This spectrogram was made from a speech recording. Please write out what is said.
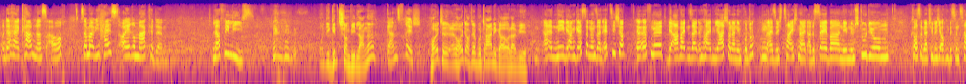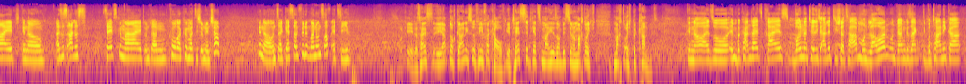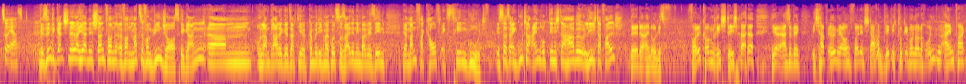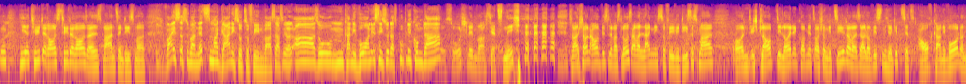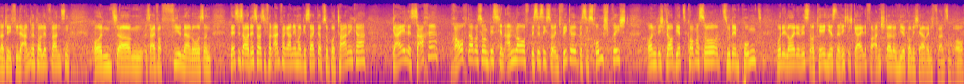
Und daher kam das auch. Sag mal, wie heißt eure Marke denn? Lovely Leaves. Und die gibt es schon wie lange? Ganz frisch. Heute, äh, heute auf der Botaniker oder wie? Äh, nee, wir haben gestern unseren Etsy-Shop eröffnet. Wir arbeiten seit einem halben Jahr schon an den Produkten. Also ich zeichne halt alles selber neben dem Studium. Kostet natürlich auch ein bisschen Zeit, genau. Also ist alles selbst gemalt und dann Cora kümmert sich um den Shop. Genau, und seit gestern findet man uns auf Etsy. Okay, das heißt, ihr habt noch gar nicht so viel verkauft. Ihr testet jetzt mal hier so ein bisschen und macht euch, macht euch bekannt. Genau, also im Bekanntheitskreis wollen natürlich alle T-Shirts haben und lauern und wir haben gesagt, die Botaniker zuerst. Wir sind ganz schnell mal hier an den Stand von, äh, von Matze von Green Jaws gegangen ähm, und haben gerade gesagt, hier können wir dich mal kurz zur Seite nehmen, weil wir sehen, der Mann verkauft extrem gut. Ist das ein guter Eindruck, den ich da habe? Liege ich da falsch? Nee, der Eindruck ist vollkommen richtig. Hier, also wir, ich habe irgendwie auch voll den starren Blick. Ich gucke immer nur nach unten einpacken. Hier Tüte raus, Tüte raus. Also es ist Wahnsinn diesmal. Ich weiß, dass du beim letzten Mal gar nicht so zufrieden warst. Da hast du gedacht, ah, so mh, Karnivoren, ist nicht so das Publikum da. Also so schlimm war es jetzt nicht. es war schon auch ein bisschen was los, aber lang nicht so viel wie dieses Mal. Und ich glaube, die Leute kommen jetzt auch schon gezielter, weil sie halt auch wissen, hier gibt es jetzt auch Karnivoren und natürlich viele andere tolle Pflanzen. Und ähm, ist einfach viel mehr los. Und das ist auch das, was ich von Anfang an immer gesagt habe, so Botanica, geile Sache, braucht aber so ein bisschen Anlauf, bis es sich so entwickelt, bis es rumspricht. Und ich glaube, jetzt kommen wir so zu dem Punkt, wo die Leute wissen, okay, hier ist eine richtig geile Veranstaltung, hier komme ich her, wenn ich Pflanzen brauche.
